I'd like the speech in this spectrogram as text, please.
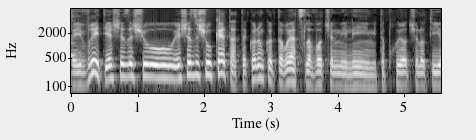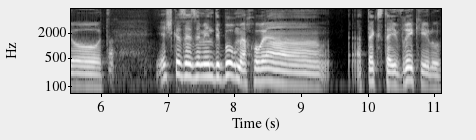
בעברית, יש איזשהו, יש איזשהו קטע. אתה, קודם כל, אתה רואה הצלבות של מילים, התהפכויות של אותיות. יש כזה איזה מין דיבור מאחורי הטקסט העברי, כאילו.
